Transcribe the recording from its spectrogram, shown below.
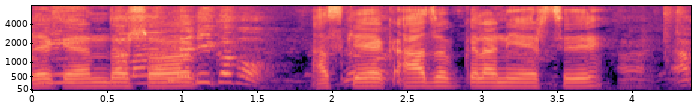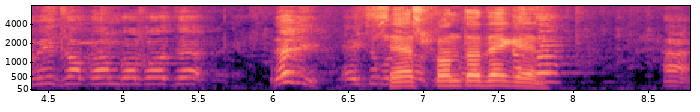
দেখেন দর্শক। আজকে এক আজব খেলা নিয়ে এসছে। হ্যাঁ, আমি যখন বলব যে রেডি শেষ পর্যন্ত দেখেন। হ্যাঁ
